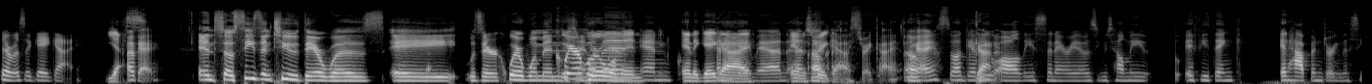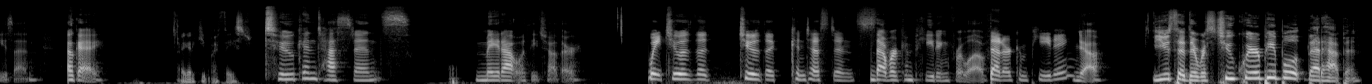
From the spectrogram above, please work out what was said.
There was a gay guy. Yes. Okay. And so season two, there was a was there a queer woman? Queer, Queer woman, woman and and a gay and guy a gay man, and a straight yeah, guy. straight guy. Oh, Okay, so I'll give you it. all these scenarios. You tell me if you think it happened during the season. Okay, I gotta keep my face. two contestants made out with each other Wait, two of the two of the contestants that, that were competing for love. That are competing. yeah. You said there was two queer people that happened.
